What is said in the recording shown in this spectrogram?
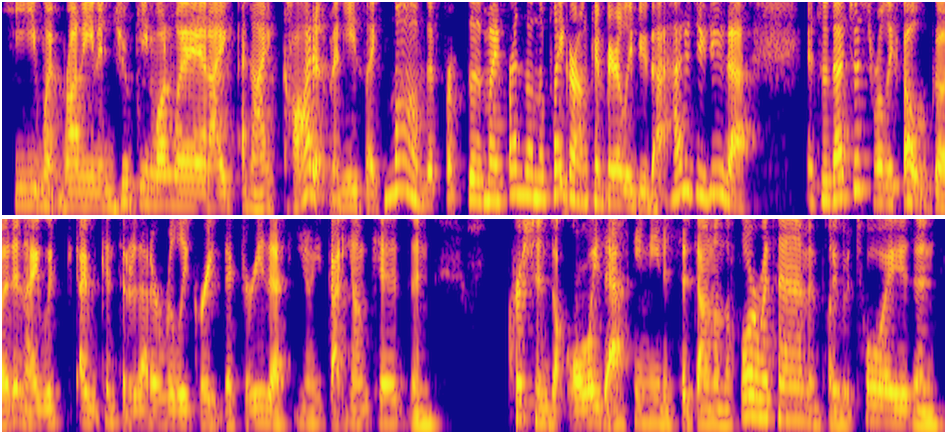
he went running and juking one way and I and I caught him and he's like, "Mom, the, fr- the my friends on the playground can barely do that. How did you do that?" And so that just really felt good and I would I would consider that a really great victory that, you know, you've got young kids and Christian's always asking me to sit down on the floor with him and play with toys and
